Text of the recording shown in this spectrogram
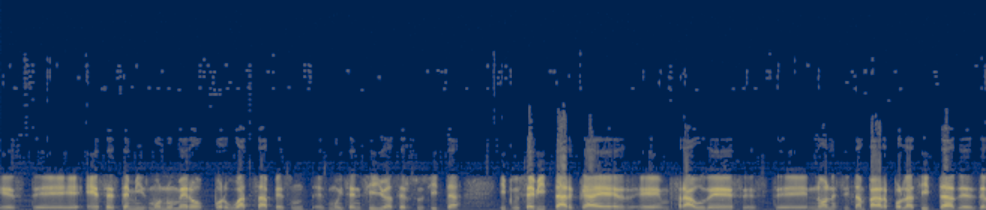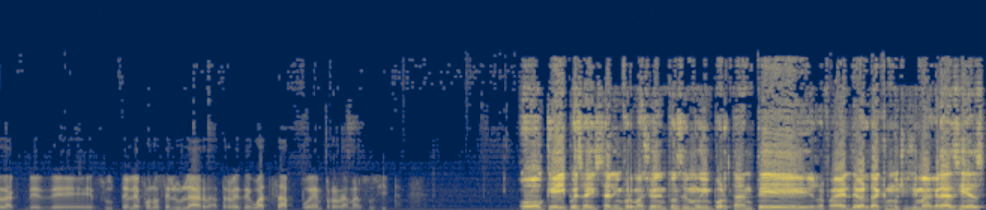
Este, es este mismo número, por WhatsApp es, un- es muy sencillo hacer su cita y pues evitar caer en fraudes, este, no necesitan pagar por la cita, desde, la, desde su teléfono celular a través de WhatsApp pueden programar su cita. Ok, pues ahí está la información entonces muy importante, Rafael, de verdad que muchísimas gracias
